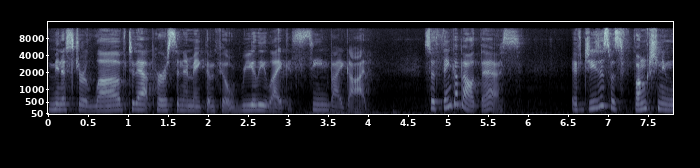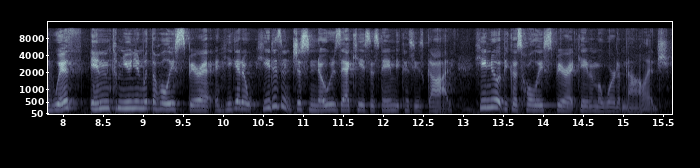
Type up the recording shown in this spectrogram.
minister love to that person and make them feel really like seen by God. So think about this. If Jesus was functioning with in communion with the Holy Spirit, and he get a, he doesn't just know Zacchaeus' name because he's God. He knew it because Holy Spirit gave him a word of knowledge.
